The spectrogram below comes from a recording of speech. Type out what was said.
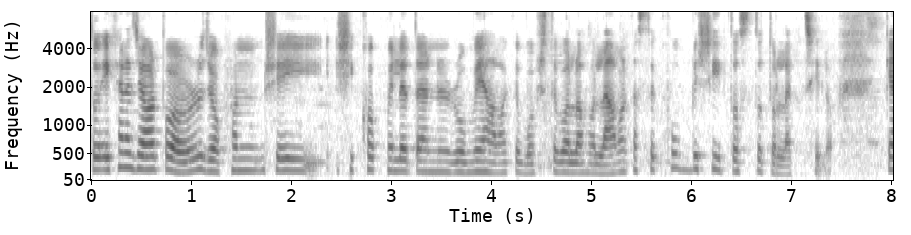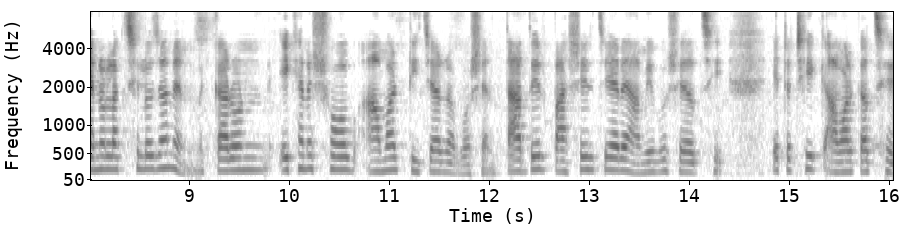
তো এখানে যাওয়ার পর যখন সেই শিক্ষক মিলে তার রুমে আমাকে বসতে বলা হলো, আমার কাছে খুব বেশি ইতস্তত লাগছিল। কেন লাগছিল জানেন? কারণ এখানে সব আমার টিচাররা বসেন। তাদের পাশের চেয়ারে আমি বসে আছি। এটা ঠিক আমার কাছে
